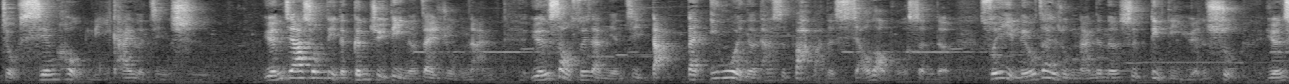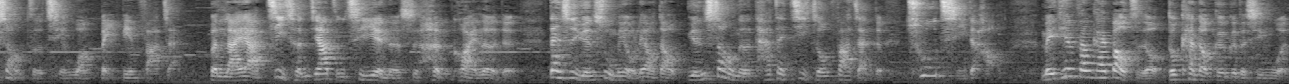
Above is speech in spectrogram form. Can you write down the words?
就先后离开了京师。袁家兄弟的根据地呢，在汝南。袁绍虽然年纪大，但因为呢他是爸爸的小老婆生的，所以留在汝南的呢是弟弟袁术，袁绍则前往北边发展。本来啊继承家族企业呢是很快乐的，但是袁术没有料到袁绍呢他在冀州发展的出奇的好，每天翻开报纸哦都看到哥哥的新闻，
